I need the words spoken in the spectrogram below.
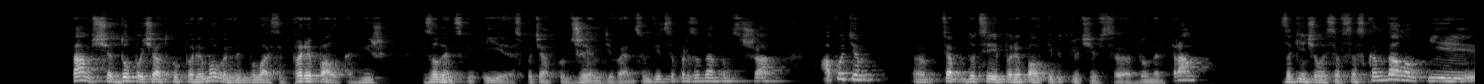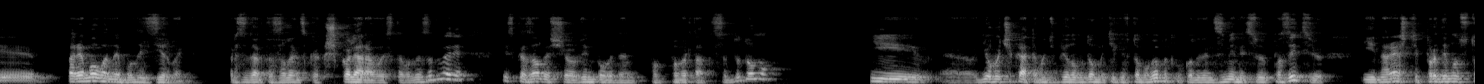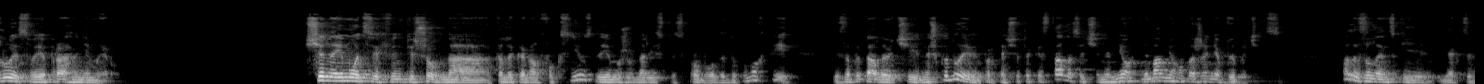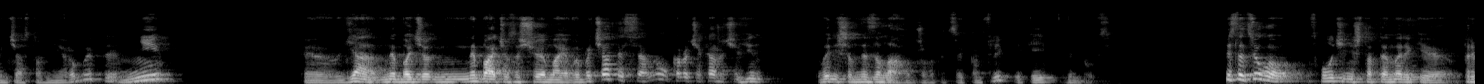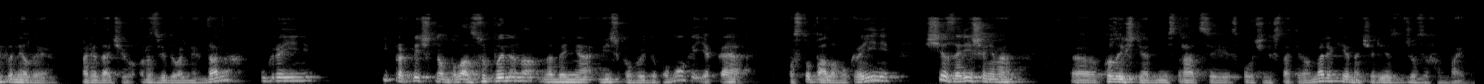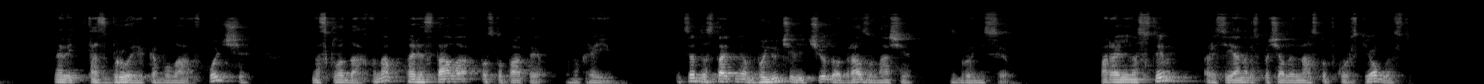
Там ще до початку перемовин відбулася перепалка між Зеленським і спочатку Джейм Ді Венсом, віце-президентом США, а потім е, ця, до цієї перепалки підключився Дональд Трамп. Закінчилося все скандалом, і перемовини були зірвані. Президента Зеленського як школяра виставили за двері і сказали, що він повинен повертатися додому, і е, його чекатимуть в Білому домі тільки в тому випадку, коли він змінить свою позицію і нарешті продемонструє своє прагнення миру. Ще на емоціях він пішов на телеканал Fox News, де йому журналісти спробували допомогти, і запитали, чи не шкодує він про те, що таке сталося, чи нема в нього бажання вибачитися. Але Зеленський, як це він часто вміє робити, ні. Е, Я не бачу, не бачу, за що я маю вибачатися. Ну, коротше кажучи, він вирішив не залагоджувати цей конфлікт, який відбувся. Після цього Сполучені Штати Америки припинили передачу розвідувальних даних Україні, і практично була зупинена надання військової допомоги, яка поступала в Україні ще за рішеннями колишньої адміністрації Сполучених Штатів Америки на чолі з Джозефом Байденом. Навіть та зброя, яка була в Польщі на складах, вона перестала поступати в Україну. І це достатньо болюче відчули одразу наші збройні сили. Паралельно з тим, росіяни розпочали наступ в Курській області,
